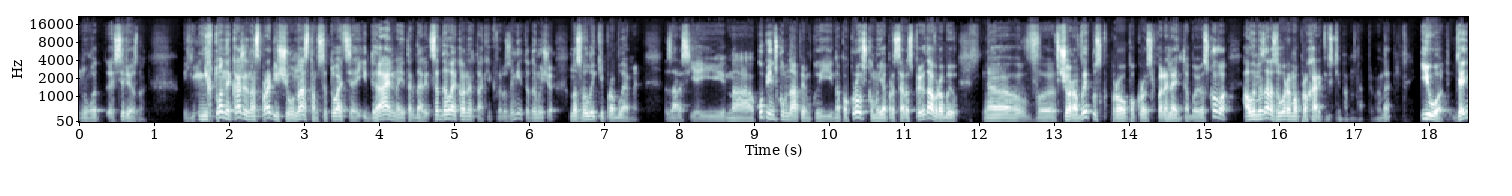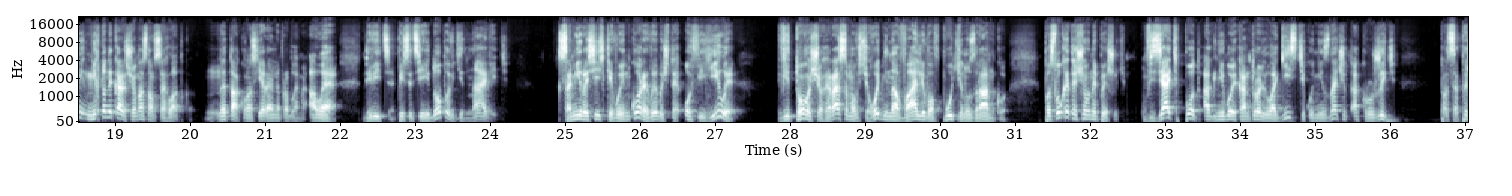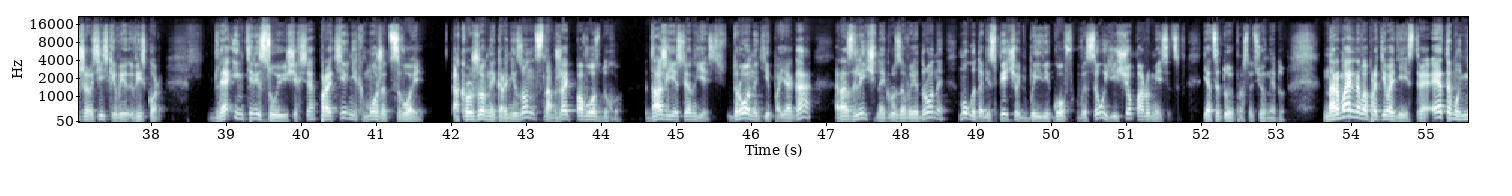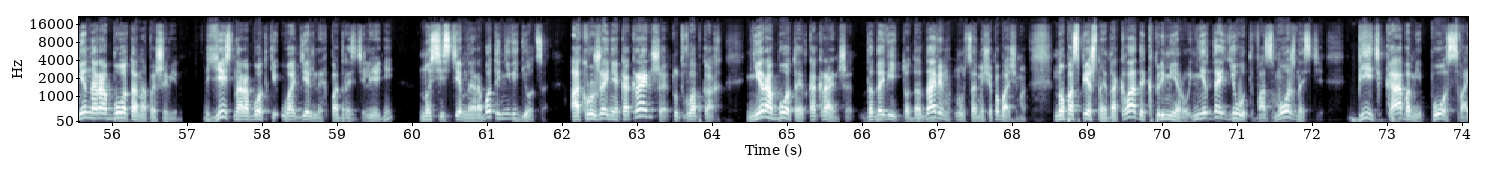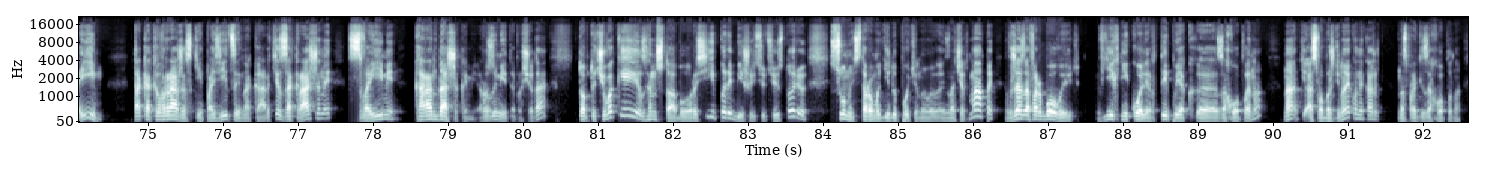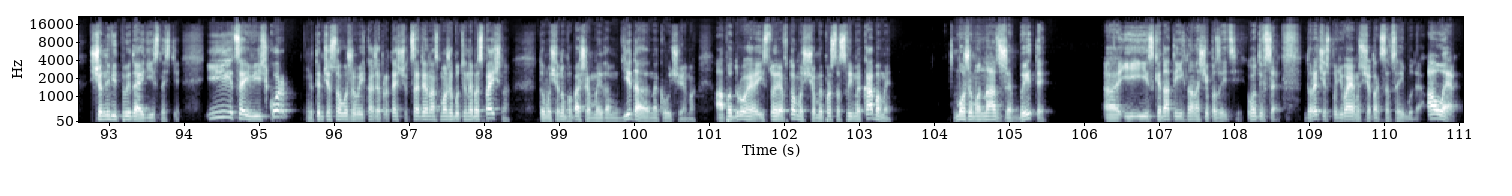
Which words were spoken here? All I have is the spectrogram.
Ну от е, серйозно. Ніхто не каже насправді, що у нас там ситуація ідеальна і так далі. Це далеко не так, як ви розумієте, тому що у нас великі проблеми зараз є і на Купінському напрямку, і на Покровському. Я про це розповідав. Робив е, вчора випуск про Покровськ. Перегляньте обов'язково. Але ми зараз говоримо про харківський там напрямок. Да? І от я ні- ніхто не каже, що у нас там все гладко. Не так, у нас є реальні проблеми. Але дивіться, після цієї доповіді навіть самі російські воєнкори, вибачте, офігіли від того, що Герасимов сьогодні навалював Путіну зранку. Послухайте, що вони пишуть: взять під огневой контроль логістику не значить окружить. Про це пише російський вій- військор. Для интересующихся противник может свой окруженный гарнизон снабжать по воздуху, даже если он есть. Дроны типа Яга, различные грузовые дроны могут обеспечивать боевиков ВСУ еще пару месяцев. Я цитую просто цю гниду. Нормального противодействия этому не наработано, пише він. Есть наработки у отдельных подразделений, но системной работы не ведется. Окружение, как раньше, тут в лапках, не работает, как раньше. Додавить, то додавим, ну, це ми ще побачимо. Но поспешные доклады, к примеру, не дают возможности бить кабами по своим, так как вражеские позиции на карті закрашені своїми карандашиками. Розумієте про що, да? Тобто, чуваки з генштабу Росії перебільшують цю, цю історію, сунуть старому діду Путіну, значить, мапи, вже зафарбовують в їхній колір, типу як е, захоплено, На освобождено, як вони кажуть, насправді захоплено, що не відповідає дійсності. І цей військор тимчасово живий каже про те, що це для нас може бути небезпечно, тому що, ну, по-перше, ми там діда накручуємо. А по-друге, історія в тому, що ми просто своїми кабами можемо нас же бити. е, І, і скидати їх на наші позиції, от і все. До речі, сподіваємося, що так це все і буде. Але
